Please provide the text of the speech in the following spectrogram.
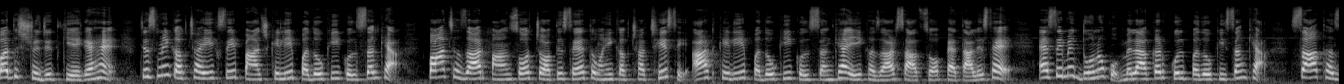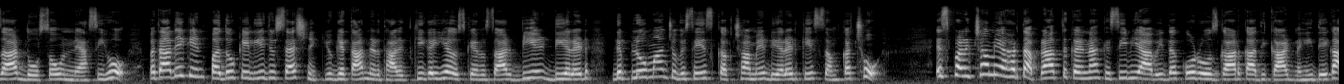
पद सृजित किए गए हैं, जिसमें कक्षा एक से पाँच के लिए पदों की कुल संख्या पाँच हज़ार पाँच सौ चौतीस है तो वहीं कक्षा छह से आठ के लिए पदों की कुल संख्या एक हज़ार सात सौ पैतालीस है। ऐसे में दोनों को मिलाकर कुल पदों की संख्या सात हज़ार दो सौ उन्यासी हो। बता दें कि इन पदों के लिए जो शैक्षणिक योग्यता निर्धारित की गई है, उसके अनुसार बी एड डीएलएड डिप्लोमा जो विशेष कक्षा में डीएलएड के समकक्ष हो इस परीक्षा में अर्हता प्राप्त करना किसी भी आवेदक को रोज़गार का अधिकार नहीं देगा,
